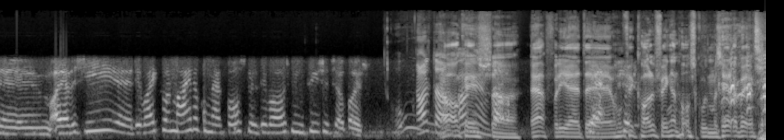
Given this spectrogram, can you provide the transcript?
Øhm, og jeg vil sige, øh, det var ikke kun mig, der kunne mærke forskel, det var også min fysioterapeut. Uh, Hold da Ja, op. okay, så... Ja, fordi at, øh, Ja. hun fik kolde fingre, når hun skulle massere dig bagefter.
